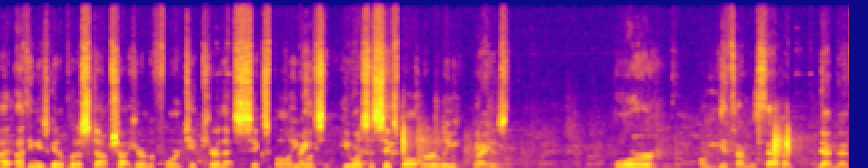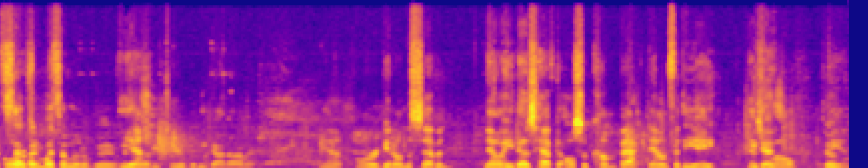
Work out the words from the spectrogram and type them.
I, I think he's going to put a stop shot here on the four and take care of that six ball. He Right. wants he wants the six ball early Right. because, or Oh, he gets on the seven. Then the seven he- was a little bit of an Yeah. issue too, but he got on it. Yeah, or get on the seven. Now he does have to also come back down for the eight He as does. well. So, the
